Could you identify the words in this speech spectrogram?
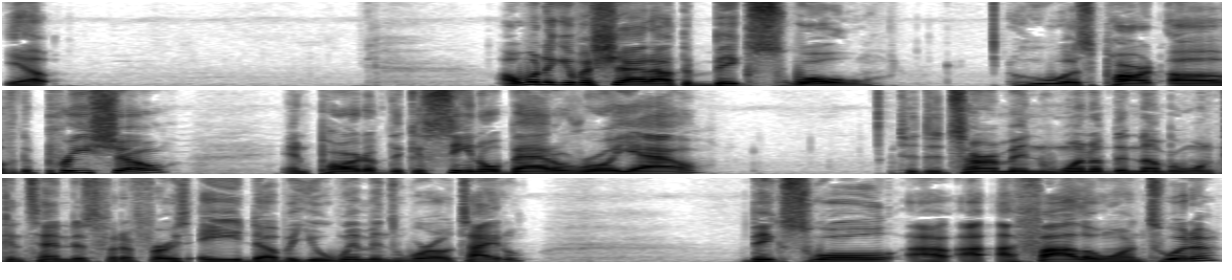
Yep. I want to give a shout out to Big Swole, who was part of the pre show and part of the Casino Battle Royale to determine one of the number one contenders for the first AEW Women's World title. Big Swole, I, I, I follow on Twitter.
